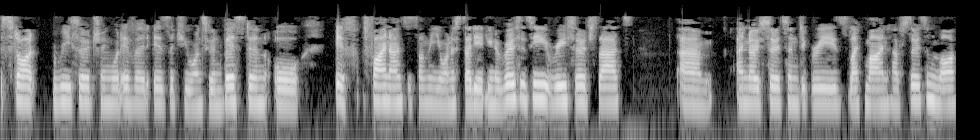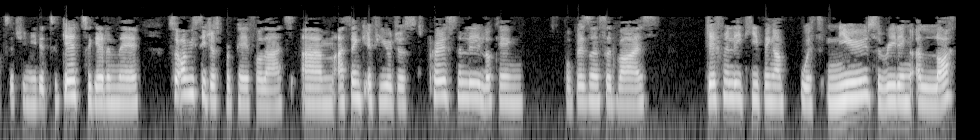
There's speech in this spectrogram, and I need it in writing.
start researching whatever it is that you want to invest in or if finance is something you want to study at university, research that. Um, I know certain degrees like mine have certain marks that you needed to get to get in there. So obviously just prepare for that. Um, I think if you're just personally looking for business advice, definitely keeping up with news, reading a lot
